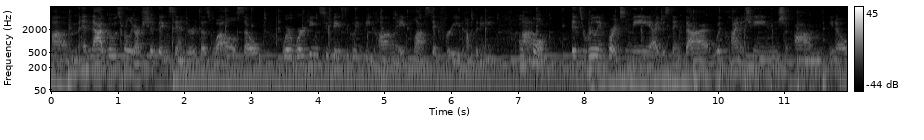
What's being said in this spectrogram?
Um, and that goes for like our shipping standards as well. So we're working to basically become a plastic-free company. Oh, um, cool. It's really important to me. I just think that with climate change, um, you know,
